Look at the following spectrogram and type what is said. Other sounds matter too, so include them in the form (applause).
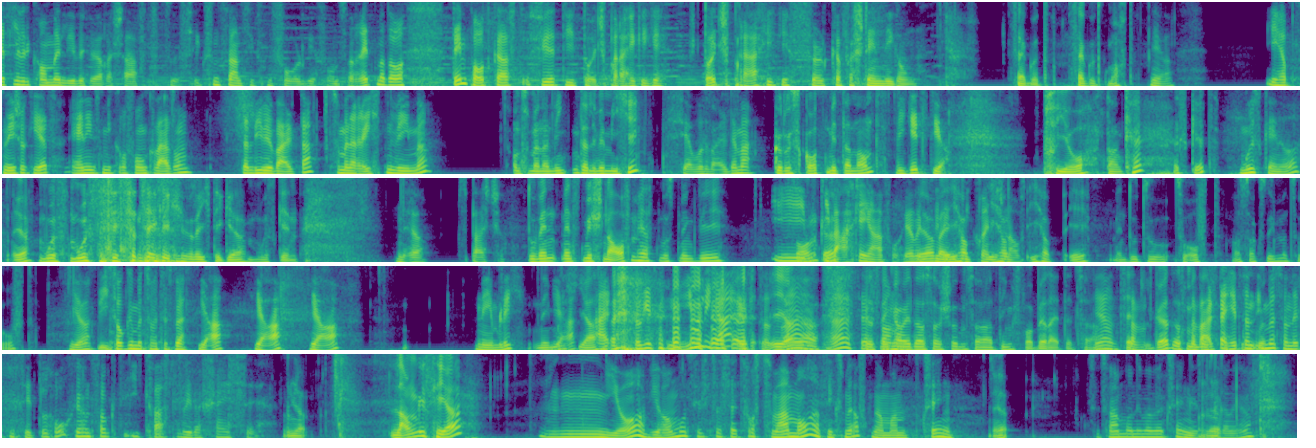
herzlich willkommen, liebe Hörerschaft, zur 26. Folge von So redet man da, dem Podcast für die deutschsprachige, deutschsprachige Völkerverständigung. Sehr gut, sehr gut gemacht. Ja. Ihr habt es nicht schon gehört, ein ins Mikrofon quasseln, der liebe Walter, zu meiner Rechten wie immer. Und zu meiner Linken der liebe Michi. Servus Waldemar. Grüß Gott miteinander. Wie geht's dir? Puh, ja, danke, es geht. Muss gehen, oder? Ja, muss, muss, das ist tatsächlich (laughs) richtig, ja, muss gehen. Naja, das passt schon. Du, wenn du mich schnaufen hörst, musst du irgendwie Ich, Sagen, ich wackel einfach, ja, wenn ja, weil ich habe ich hab, ich hab eh, wenn du zu, zu oft, was sagst du immer zu oft? Ja, ich sage immer zu das wäre ja, ja, ja. Nämlich? Nämlich, ja. Ah, Ich sage jetzt nämlich auch öfters. Ja, (laughs) ah, ja. ja Deswegen habe ich da so schon so ein Dings vorbereitet, so Ja, ein Zettel, der- gell? Dass man Der Walter hebt dann richtig immer so einen netten Zettel hoch ja, und sagt, ich quastel wieder Scheiße. gut- Ja. Lang ist her, Ja, wir haben uns jetzt seit fast zwei Monaten nichts mehr aufgenommen, gesehen. Ja. Seit zwei Monaten nicht mehr, gesehen ist, Ja. glaube ich.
